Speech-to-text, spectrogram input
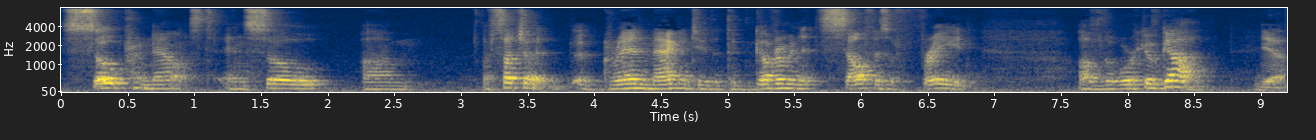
so pronounced and so um, of such a, a grand magnitude that the government itself is afraid of the work of God, Yeah.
